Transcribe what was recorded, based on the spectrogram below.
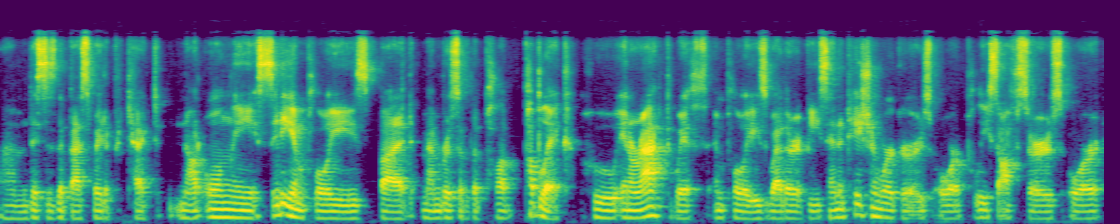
um, this is the best way to protect not only city employees, but members of the pu- public who interact with employees, whether it be sanitation workers or police officers or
